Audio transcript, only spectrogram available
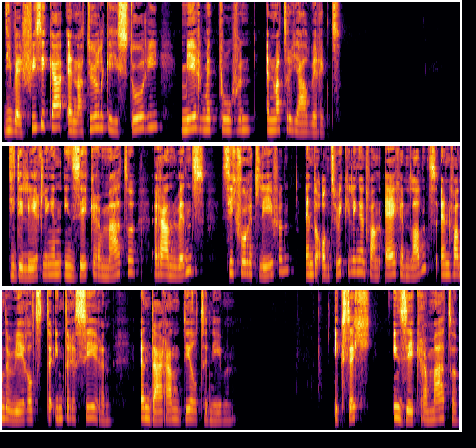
die bij fysica en natuurlijke historie meer met proeven en materiaal werkt. Die de leerlingen in zekere mate eraan wendt zich voor het leven en de ontwikkelingen van eigen land en van de wereld te interesseren en daaraan deel te nemen. Ik zeg in zekere mate.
